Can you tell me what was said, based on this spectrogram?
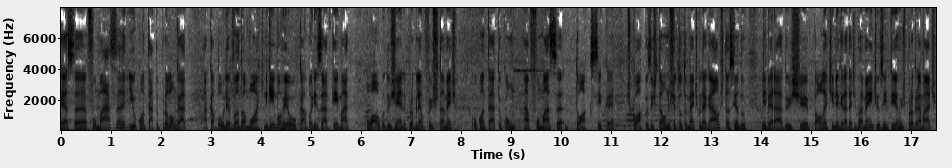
essa fumaça e o contato prolongado acabou levando à morte. Ninguém morreu carbonizado, queimado ou algo do gênero. O problema foi justamente o contato com a fumaça tóxica. Os corpos estão no Instituto Médico Legal, estão sendo liberados eh, paulatina e gradativamente, os enterros programados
